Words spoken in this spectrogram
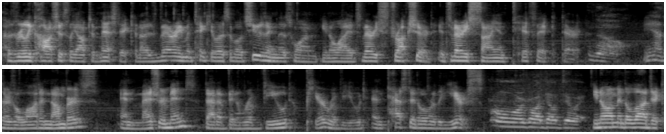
I was really cautiously optimistic and I was very meticulous about choosing this one. You know why? It's very structured, it's very scientific, Derek. No. Yeah, there's a lot of numbers and measurements that have been reviewed, peer reviewed, and tested over the years. Oh my god, don't do it. You know I'm into logic,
